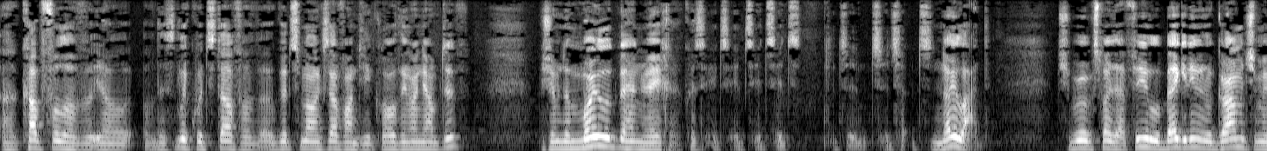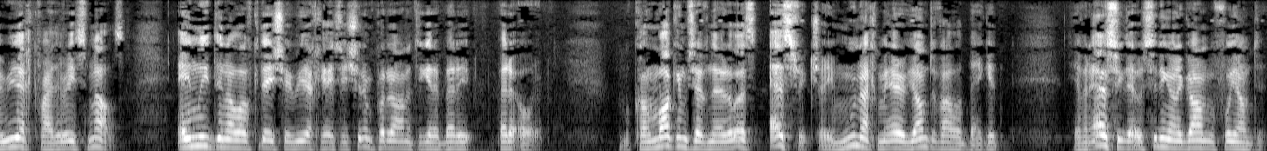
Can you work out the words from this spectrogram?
a cup full of you know of this liquid stuff of, of good smelling stuff onto your clothing on Yom Tov. Mishum the moilad behen reicha because it's it's it's it's it's it's it's, it's noilad. Shabur explains that feel beged in the garment shemeriach kvar the already smells. Ainly din alav kadei sheriach yes. You shouldn't put it on it to get a better better odor. Kol makim shev nevertheless esrik shayimunach me'erev yom tov ala beged. You have an esrik that was sitting on a garment before yom tov.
